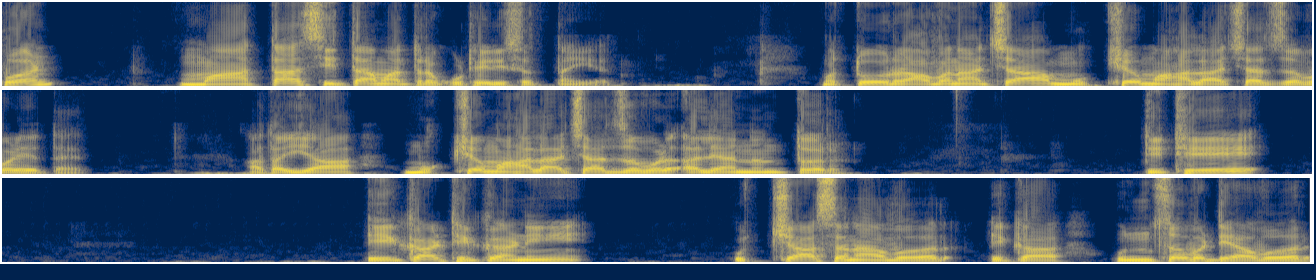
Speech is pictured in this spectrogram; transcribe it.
पण माता सीता मात्र कुठे दिसत नाही आहेत मग तो रावणाच्या मुख्य महालाच्या जवळ येत आहेत आता या मुख्य महालाच्या जवळ आल्यानंतर तिथे एका ठिकाणी उच्चासनावर एका उंचवट्यावर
